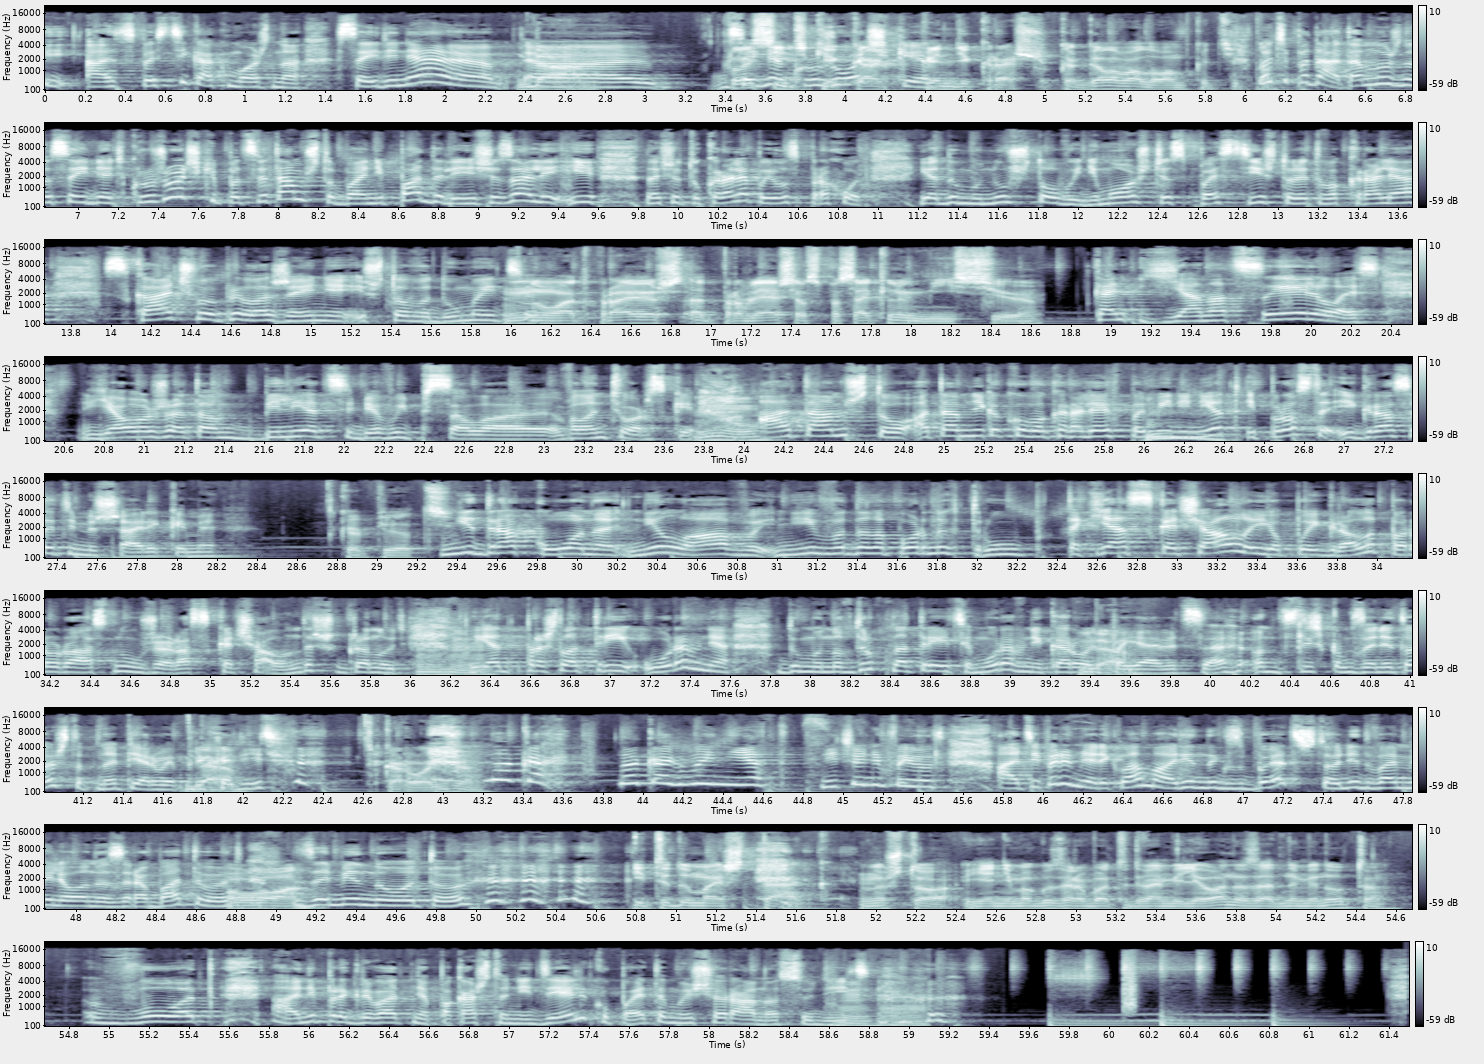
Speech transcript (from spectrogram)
И, а спасти как можно? Соединяя, да. э, соединяя кружочки. как Candy Crush, как головоломка, типа. Ну, типа, да, там нужно соединять кружочки по цветам, чтобы они падали, исчезали, и, значит, у короля появился проход. Я думаю, ну что, вы не можете спасти, что ли, этого короля? Скачиваю приложение, и что вы думаете? Ну, отправишь, отправляешься в спасательную миссию. Я нацелилась. Я уже там билет себе выписала волонтерский. Ну. А там что? А там никакого короля в помине нет, и просто игра с этими шариками. Капец. Ни дракона, ни лавы, ни водонапорных труб. Так я скачала ее, поиграла пару раз, ну уже раз скачала, надо же игрануть. Угу. Я прошла три уровня, думаю, ну вдруг на третьем уровне король да. появится. Он слишком занятой, чтобы на первый приходить. Да. Король же. ну как, ну как бы нет, ничего не появилось. А теперь у меня реклама 1xbet, что они 2 миллиона зарабатывают О. за минуту. И ты думаешь, так, ну что, я не могу заработать 2 миллиона за одну минуту? Вот. Они прогревают меня пока что недельку, поэтому еще рано судить.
